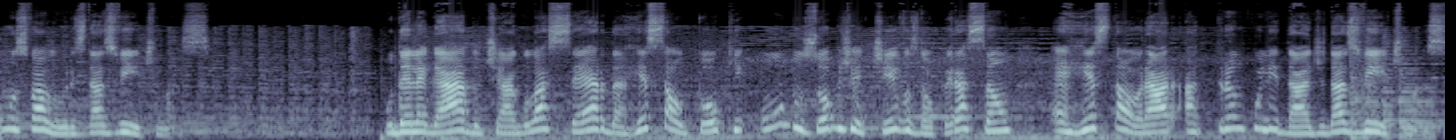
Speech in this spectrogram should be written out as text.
os valores das vítimas. O delegado Tiago Lacerda ressaltou que um dos objetivos da operação é restaurar a tranquilidade das vítimas.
